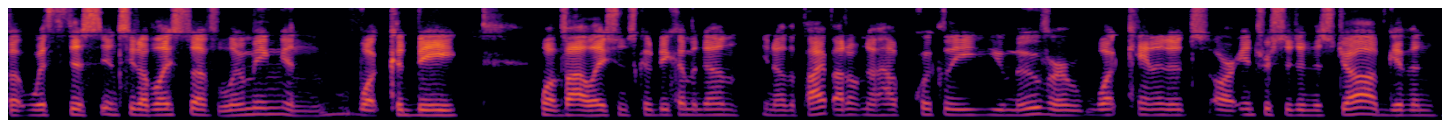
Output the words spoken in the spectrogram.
but with this NCAA stuff looming and what could be what violations could be coming down, you know, the pipe, I don't know how quickly you move or what candidates are interested in this job given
